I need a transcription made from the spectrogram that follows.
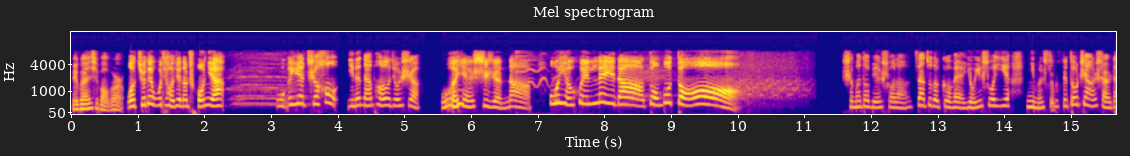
没关系，宝贝儿，我绝对无条件的宠你。五个月之后，你的男朋友就是，我也是人呐，我也会累的，懂不懂？什么都别说了，在座的各位，有一说一，你们是不是都这样式儿的？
